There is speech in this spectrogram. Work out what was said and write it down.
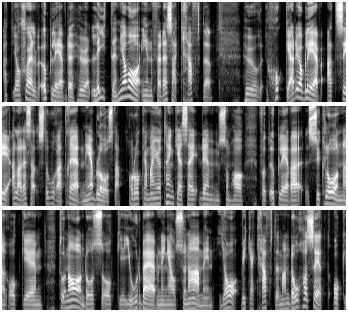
att jag själv upplevde hur liten jag var inför dessa krafter hur chockad jag blev att se alla dessa stora träd nedblåsta. Och då kan man ju tänka sig dem som har fått uppleva cykloner och eh, tornados och jordbävningar och tsunamin. Ja, vilka krafter man då har sett och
